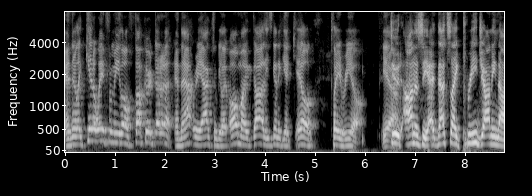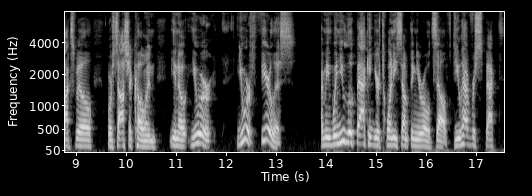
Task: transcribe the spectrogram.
And they're like, get away from me, you little fucker. Da da. da. And that reaction would be like, oh my god, he's gonna get killed. Play real. Yeah, dude. Honestly, that's like pre Johnny Knoxville or Sacha Cohen. You know, you were you were fearless. I mean, when you look back at your twenty something year old self, do you have respect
